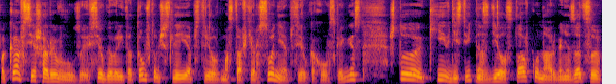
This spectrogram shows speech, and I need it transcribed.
Пока все шары в лузу, и все говорит о том, в том числе и обстрел моста в Херсоне, и обстрел Каховской ГЭС, что Киев действительно сделал ставку на организацию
